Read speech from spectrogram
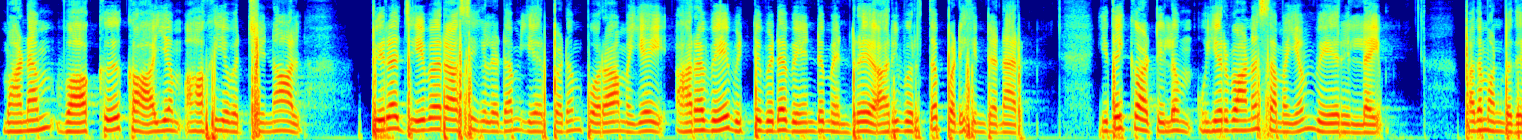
மனம் வாக்கு காயம் ஆகியவற்றினால் பிற ஜீவராசிகளிடம் ஏற்படும் பொறாமையை அறவே விட்டுவிட வேண்டுமென்று அறிவுறுத்தப்படுகின்றனர். இதை காட்டிலும் உயர்வான சமயம் வேறில்லை. பதமொன்பது.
